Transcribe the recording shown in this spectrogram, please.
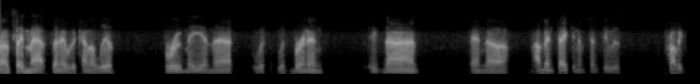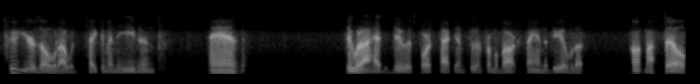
I'd say Matt's been able to kind of live through me in that with with Brennan. He's nine, and uh, I've been taking him since he was probably two years old. I would take him in the evenings and do what I had to do as far as packing him to and from a box stand to be able to hunt myself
